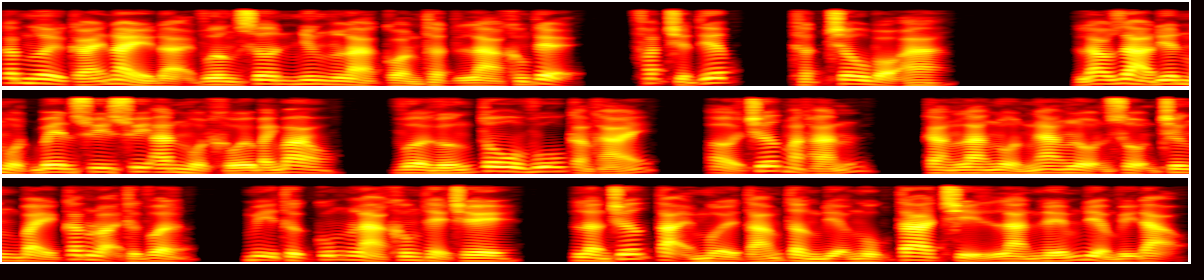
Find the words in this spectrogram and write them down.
các ngươi cái này đại vương sơn nhưng là còn thật là không tệ, phát triển tiếp, thật trâu bỏ a. À. Lão già điên một bên suy suy ăn một khối bánh bao, vừa hướng Tô Vũ cảm khái, ở trước mặt hắn, càng là ngổn ngang lộn xộn trưng bày các loại thực vật, mỹ thực cũng là không thể chê. Lần trước tại 18 tầng địa ngục ta chỉ là nếm điểm vị đạo,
